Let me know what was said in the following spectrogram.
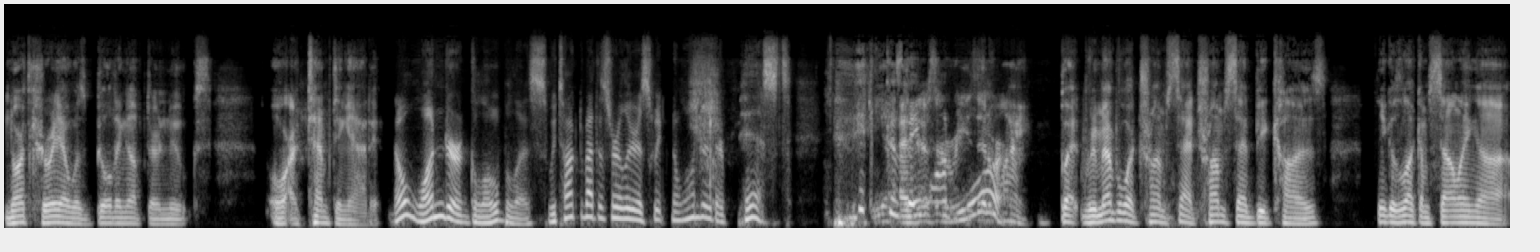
North Korea was building up their nukes or attempting at it No wonder globalists. We talked about this earlier this week. No wonder they're pissed. Because and they there's a want reason war. why. But remember what Trump said. Trump said because he goes, "Look, I'm selling uh,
